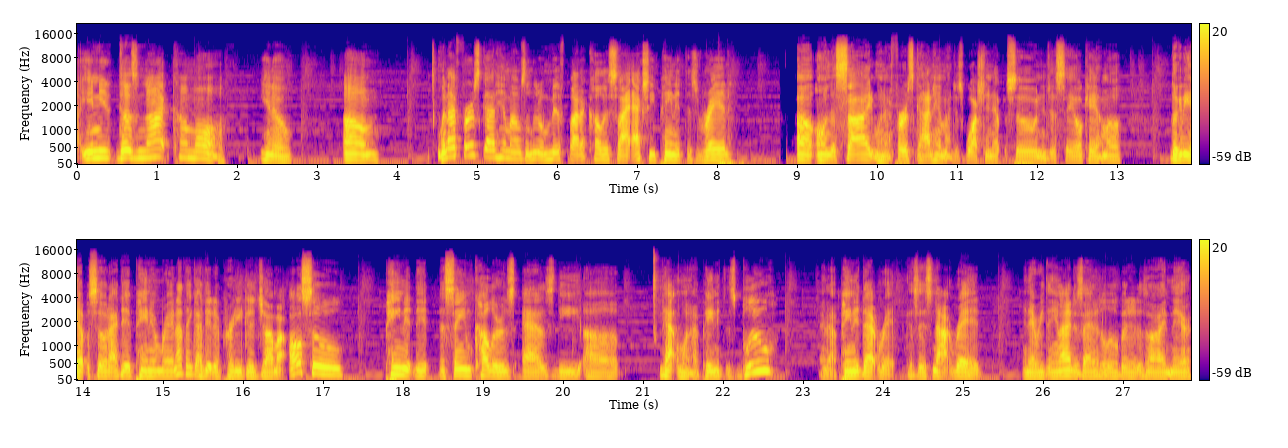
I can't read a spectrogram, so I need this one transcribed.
and it does not come off, you know. Um, when I first got him, I was a little miffed by the color, so I actually painted this red uh, on the side. When I first got him, I just watched an episode and just say, okay, I'm gonna look at the episode. I did paint him red. I think I did a pretty good job. I also painted it the same colors as the uh, that one. I painted this blue and I painted that red because it's not red and everything. And I just added a little bit of design there.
